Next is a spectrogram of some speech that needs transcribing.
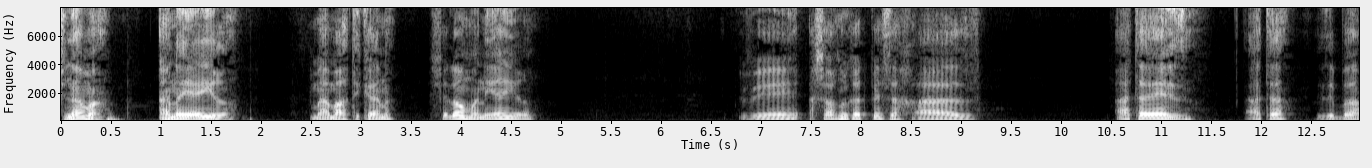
שלמה, אנה יאיר. מה אמרתי כאן? שלום, אני יאיר. ועכשיו אנחנו לקראת פסח, אז... את העז. עתה? זה בא.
